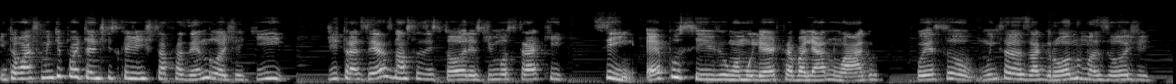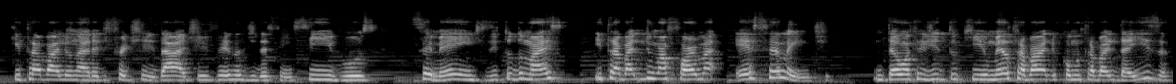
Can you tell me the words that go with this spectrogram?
Então, acho muito importante isso que a gente está fazendo hoje aqui, de trazer as nossas histórias, de mostrar que, sim, é possível uma mulher trabalhar no agro. Conheço muitas agrônomas hoje que trabalham na área de fertilidade, venda de defensivos, sementes e tudo mais, e trabalham de uma forma excelente. Então, acredito que o meu trabalho, como o trabalho da Isa,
